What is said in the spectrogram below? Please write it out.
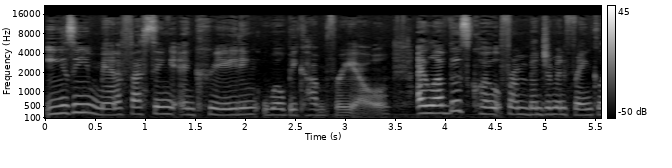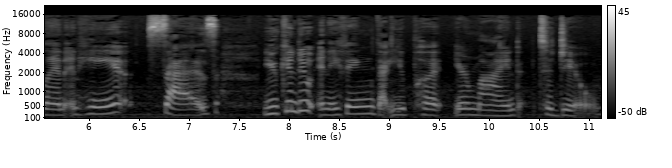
easy manifesting and creating will become for you. I love this quote from Benjamin Franklin, and he says, You can do anything that you put your mind to do.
